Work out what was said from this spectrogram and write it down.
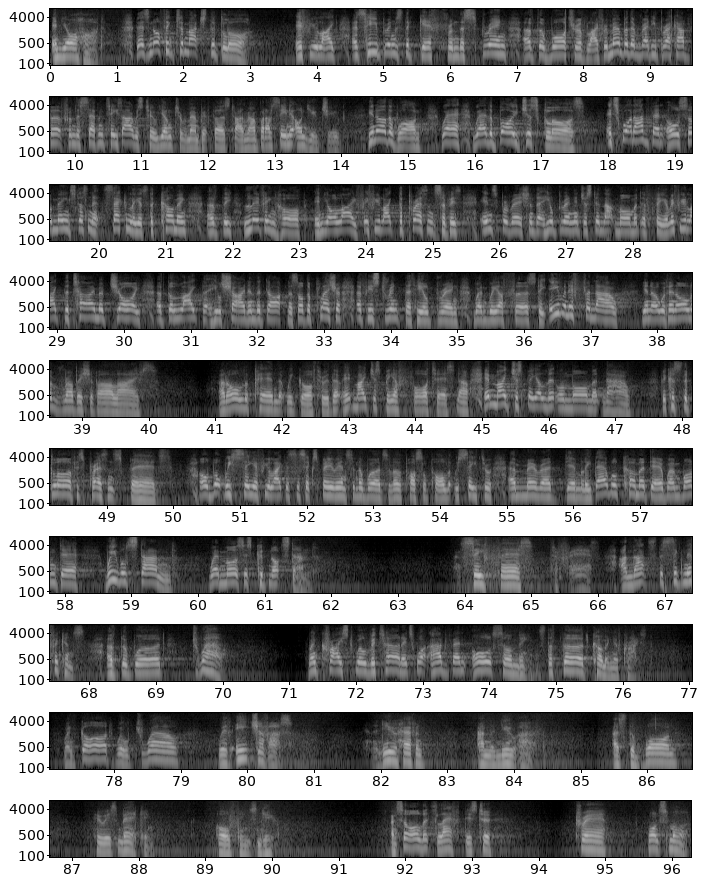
in your heart. There's nothing to match the glow if you like, as he brings the gift from the spring of the water of life. Remember the Ready Brek advert from the 70s? I was too young to remember it first time around, but I've seen it on YouTube. You know the one where, where the boy just glows it's what Advent also means, doesn't it? Secondly, it's the coming of the living hope in your life. If you like, the presence of his inspiration that he'll bring in just in that moment of fear. If you like, the time of joy, of the light that he'll shine in the darkness, or the pleasure of his drink that he'll bring when we are thirsty. Even if for now, you know, within all the rubbish of our lives, and all the pain that we go through, that it might just be a foretaste now. It might just be a little moment now because the glow of his presence fades. Or what we see, if you like, is this experience in the words of Apostle Paul that we see through a mirror dimly. There will come a day when one day we will stand where Moses could not stand and see face to face. And that's the significance of the word dwell. When Christ will return, it's what Advent also means the third coming of Christ when God will dwell with each of us in the new heaven and the new earth as the one who is making all things new. And so all that's left is to pray once more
